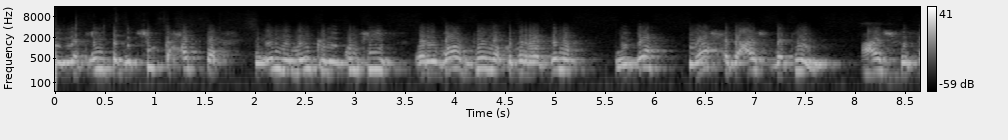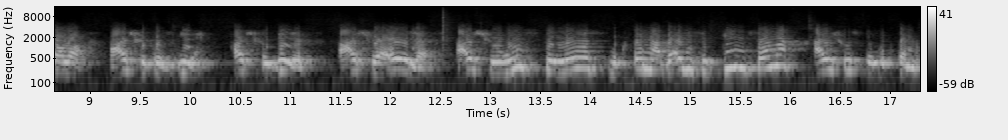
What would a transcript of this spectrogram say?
إنك أنت بتشك حتى في انه ممكن يكون في رباط بينك وبين ربنا وده واحد عاش بتول عاش في صلاة عاش في تسبيح عاش في دير عاش في عيلة عاش في وسط ناس مجتمع بقالي 60 سنة عايش وسط المجتمع.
